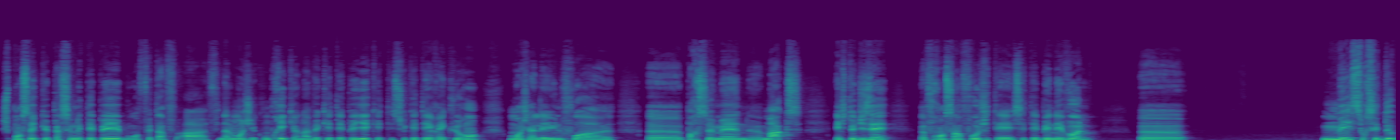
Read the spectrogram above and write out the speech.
je pensais que personne n'était payé. Bon, en fait, à- à- finalement, j'ai compris qu'il y en avait qui étaient payés, qui étaient ceux qui étaient récurrents. Moi, j'allais une fois euh, euh, par semaine euh, max. Et je te disais, France Info, j'étais, c'était bénévole. Mais sur ces deux,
